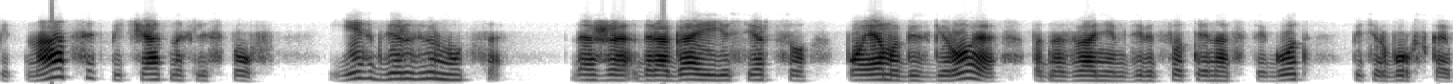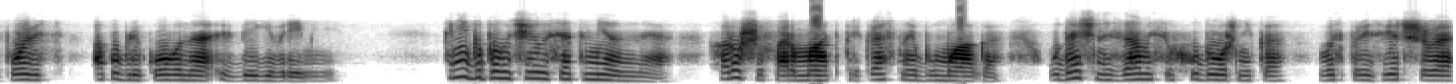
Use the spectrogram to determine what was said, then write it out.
15 печатных листов, есть где развернуться. Даже дорогая ее сердцу поэма без героя под названием «913 год. Петербургская повесть» опубликована в «Беге времени». Книга получилась отменная, хороший формат, прекрасная бумага, удачный замысел художника – воспроизведшего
